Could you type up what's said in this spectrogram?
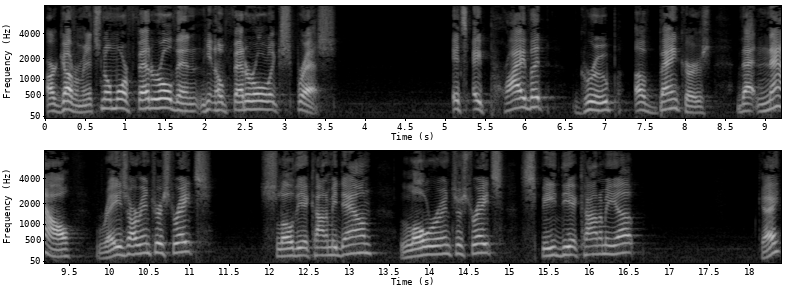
our government. It's no more federal than, you know, Federal Express. It's a private group of bankers that now raise our interest rates, slow the economy down, lower interest rates, speed the economy up. Okay?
